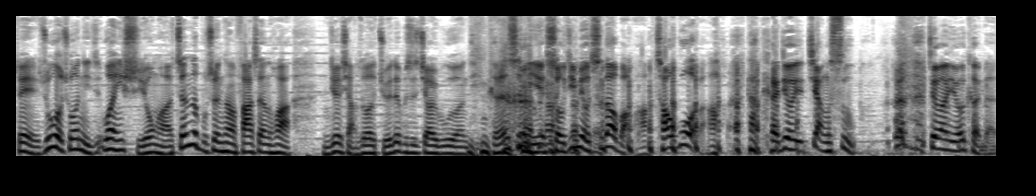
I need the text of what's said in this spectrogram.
对，如果说你万一使用啊，真的不顺畅发生的话，你就想说绝对不是教育部的问题，可能是你手机没有吃到饱啊，超过了啊，那可能就降速。这样有可能。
